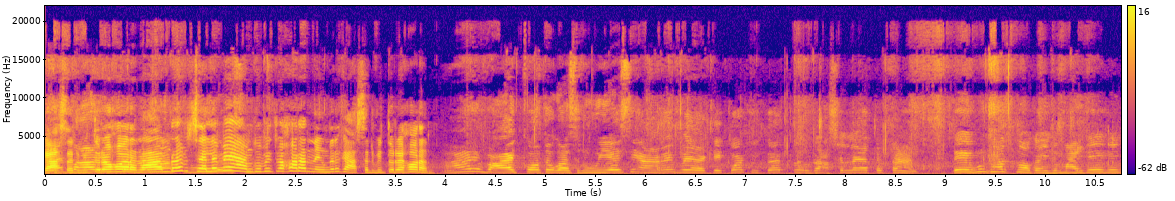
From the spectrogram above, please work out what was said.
গাছের ভিতরে হরান। আমরা ছেলে মেয়ে আমগো ভিতরে হরান নেই ওনার গাছের ভিতরে হরান। আরে ভাই কত গাছ রুইয়েছি। আরে বেকে কয় কি কয় তোর গাছের এত টান। এগুন খাস না কাই যে মাই দে গেই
